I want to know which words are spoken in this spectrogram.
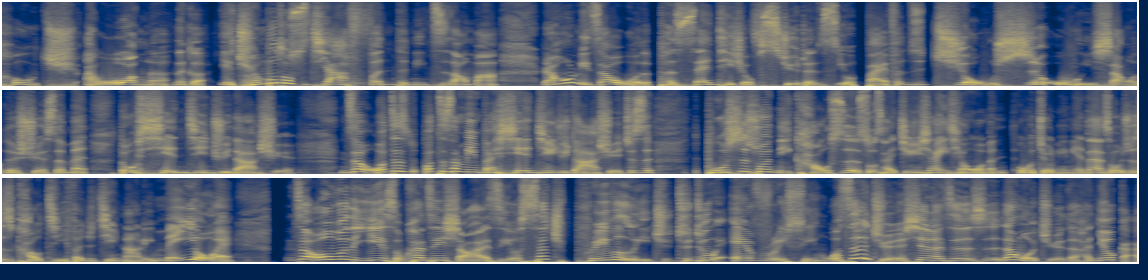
？Coach 啊，我忘了那个，也全部都是加分的，你知道吗？然后你知道我的 percentage of students 有百分之九十五以上，我的学生们都先进去大学。你知道我这我这上明白先进去大学，就是不是说你考试的时候才进去，像以前我们我九零年代的时候，我就是考几分就进哪里，没有诶、你知道，over the years，我看这些小孩子有 such privilege to do everything，我真的觉得现在真的是让我觉得很有感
